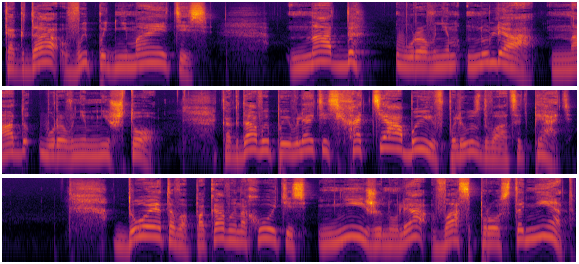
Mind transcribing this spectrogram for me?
когда вы поднимаетесь над уровнем нуля, над уровнем ничто. Когда вы появляетесь хотя бы в плюс 25. До этого, пока вы находитесь ниже нуля, вас просто нет.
